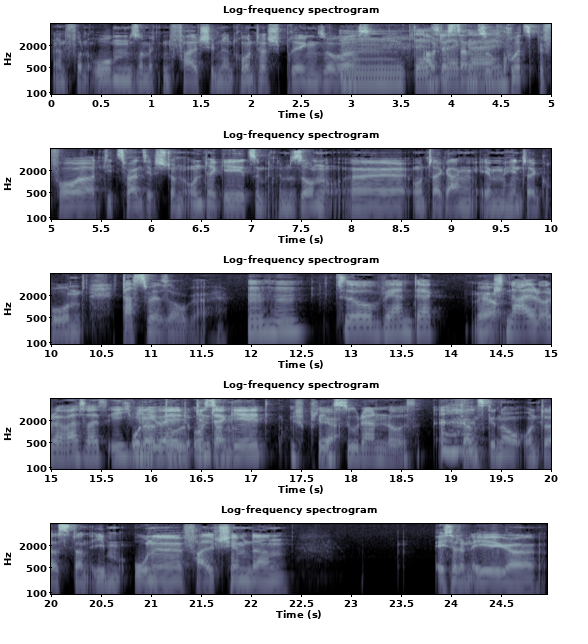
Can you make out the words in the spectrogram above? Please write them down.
und dann von oben so mit einem Fallschirm dann runterspringen, sowas. Mm, das Aber das dann so geil. kurz bevor die 72 Stunden untergeht, so mit einem Sonnenuntergang äh, im Hintergrund. Das wäre saugeil. So während der Ja. Knall oder was weiß ich, wie Oder die Welt gehst dann- untergeht, springst Ja. du dann los. Ganz genau. Und das dann eben ohne Fallschirm dann. Ist ja dann eh egal.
